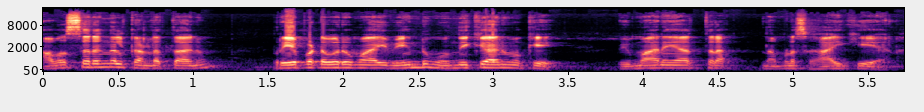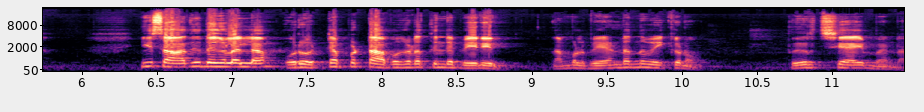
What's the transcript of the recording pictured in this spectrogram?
അവസരങ്ങൾ കണ്ടെത്താനും പ്രിയപ്പെട്ടവരുമായി വീണ്ടും ഒന്നിക്കാനുമൊക്കെ വിമാനയാത്ര നമ്മളെ സഹായിക്കുകയാണ്. ഈ സാധ്യതകളെല്ലാം ഒരു ഒറ്റപ്പെട്ട അപകടത്തിന്റെ പേരിൽ നമ്മൾ വേണ്ടെന്ന് വയ്ക്കണോ തീർച്ചയായും വേണ്ട.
